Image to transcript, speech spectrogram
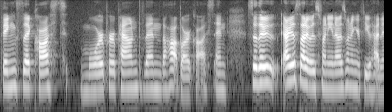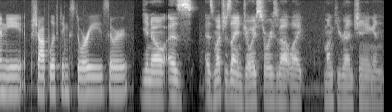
things that cost more per pound than the hot bar costs. And so there, I just thought it was funny, and I was wondering if you had any shoplifting stories or. You know, as as much as I enjoy stories about like monkey wrenching and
